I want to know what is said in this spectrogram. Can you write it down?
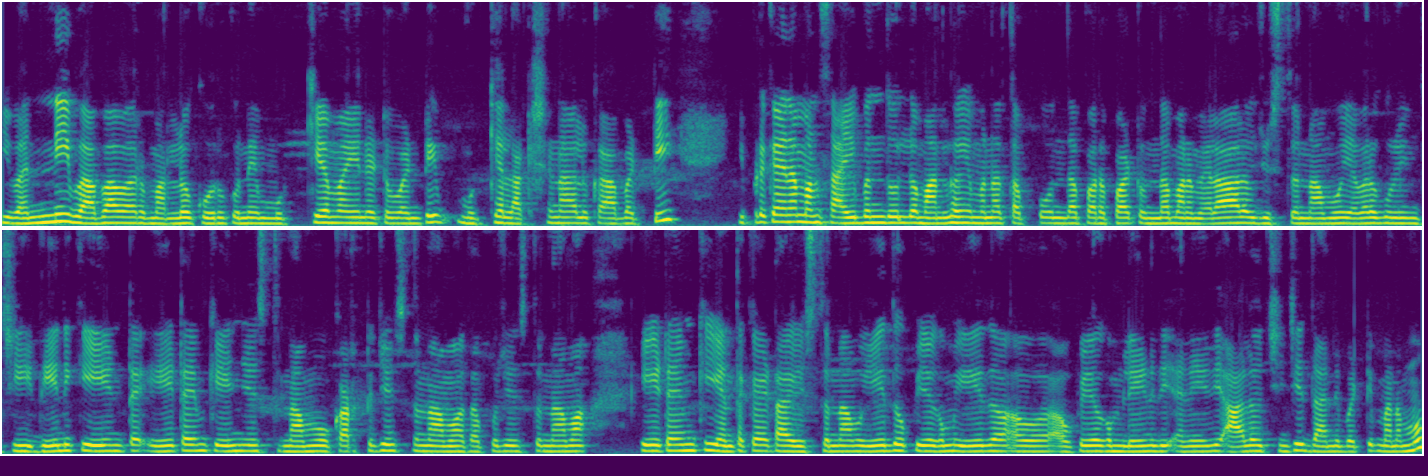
ఇవన్నీ బాబావారు మనలో కోరుకునే ముఖ్యమైనటువంటి ముఖ్య లక్షణాలు కాబట్టి ఇప్పటికైనా మన సాయి బంధువుల్లో మనలో ఏమైనా తప్పు ఉందా పొరపాటు ఉందా మనం ఎలా ఆలోచిస్తున్నాము ఎవరి గురించి దేనికి ఏంట ఏ టైంకి ఏం చేస్తున్నాము కరెక్ట్ చేస్తున్నామా తప్పు చేస్తున్నామా ఏ టైంకి ఎంత కేటాయిస్తున్నాము ఏది ఉపయోగం ఏది ఉపయోగం లేనిది అనేది ఆలోచించి దాన్ని బట్టి మనము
